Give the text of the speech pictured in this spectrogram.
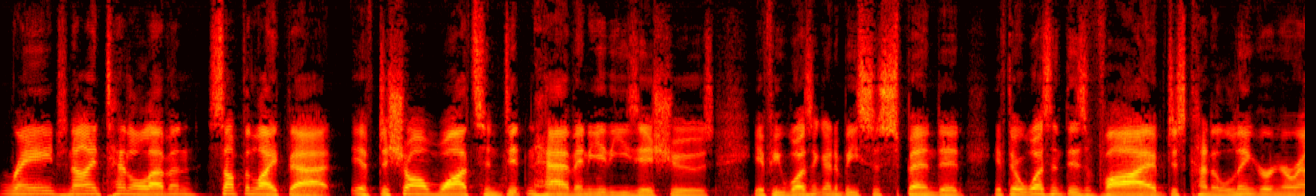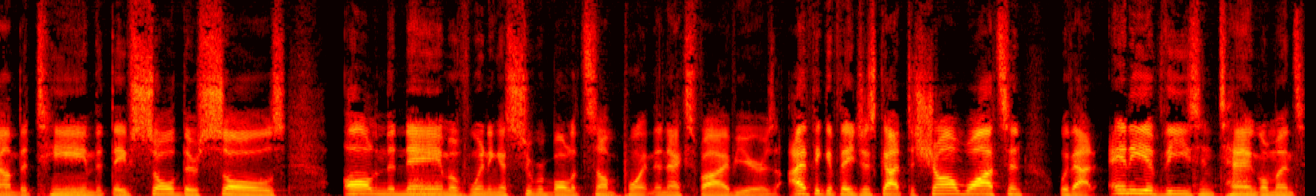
range 9 10 11 something like that if deshaun watson didn't have any of these issues if he wasn't going to be suspended if there wasn't this vibe just kind of lingering around the team that they've sold their souls all in the name of winning a super bowl at some point in the next five years. I think if they just got deshaun watson without any of these entanglements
